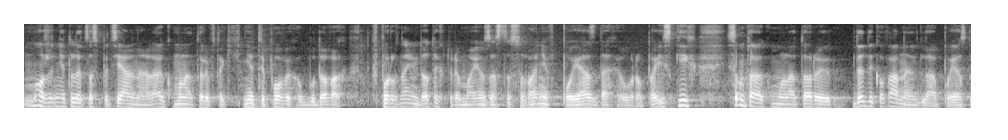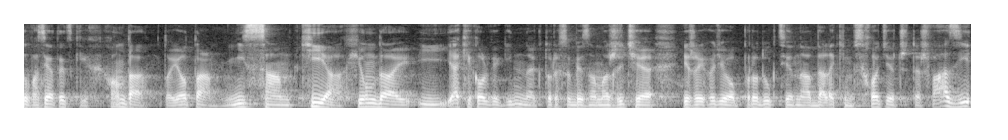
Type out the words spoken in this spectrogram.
może nie tyle co specjalne, ale akumulatory w takich nietypowych obudowach w porównaniu do tych, które mają zastosowanie w pojazdach europejskich. Są to akumulatory dedykowane dla pojazdów azjatyckich Honda, Toyota, Nissan, Kia, Hyundai i jakiekolwiek inne, które sobie zamarzycie, jeżeli chodzi o produkcję na Dalekim Wschodzie czy też w Azji,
